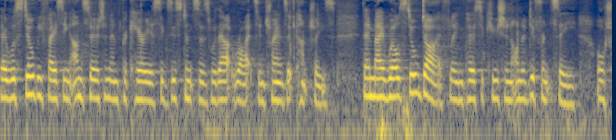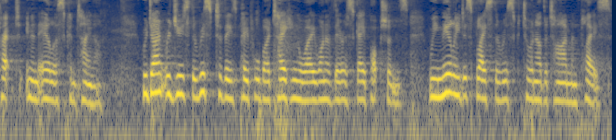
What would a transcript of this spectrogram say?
They will still be facing uncertain and precarious existences without rights in transit countries. They may well still die fleeing persecution on a different sea or trapped in an airless container. We don't reduce the risk to these people by taking away one of their escape options. We merely displace the risk to another time and place.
